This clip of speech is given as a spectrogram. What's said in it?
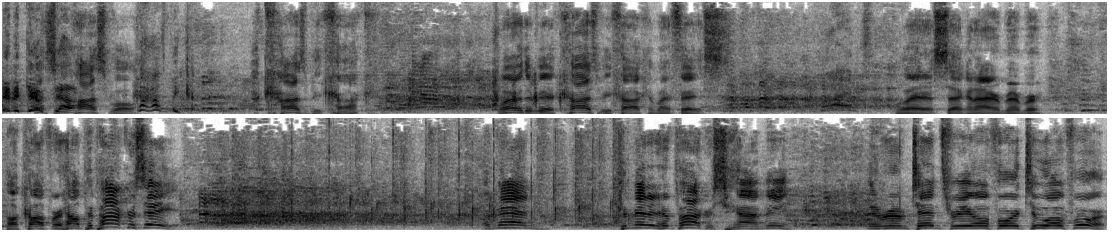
In the gift That's shop. impossible. Cosby. Co- A Cosby cock? Why would there be a Cosby cock in my face? Wait a second, I remember. I'll call for help. Hypocrisy! A man committed hypocrisy on me in room 10304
